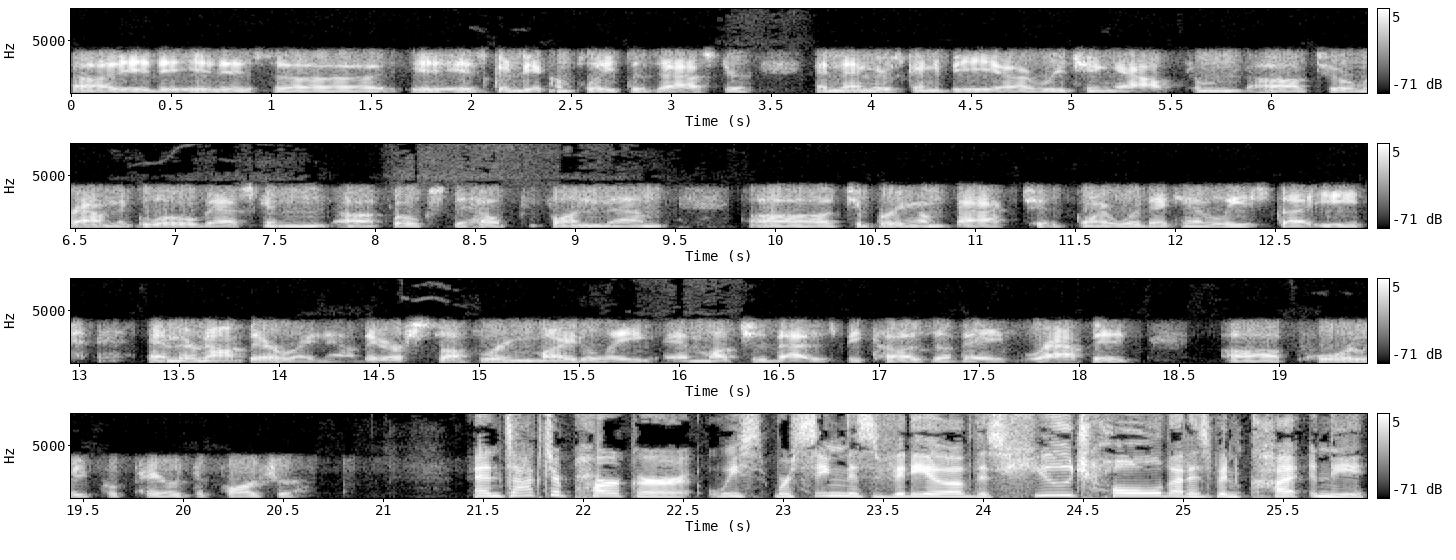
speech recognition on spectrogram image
Uh, it, it is uh, it is going to be a complete disaster, and then there's going to be uh, reaching out from uh, to around the globe, asking uh, folks to help fund them uh, to bring them back to the point where they can at least eat. And they're not there right now. They are suffering mightily, and much of that is because of a rapid, poorly prepared departure. And Dr. Parker, we, we're seeing this video of this huge hole that has been cut in the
